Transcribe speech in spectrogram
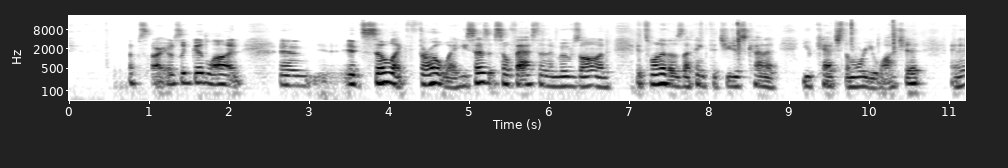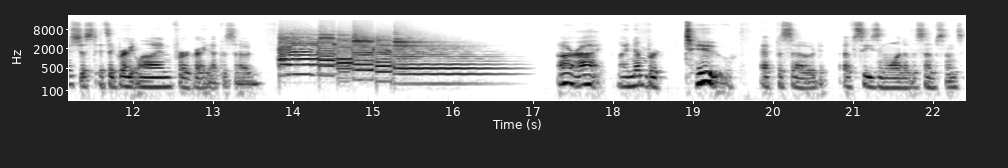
I'm sorry, it was a good line. And it's so like throwaway. He says it so fast and then moves on. It's one of those, I think, that you just kind of, you catch the more you watch it. And it's just, it's a great line for a great episode. All right my number two episode of season one of The Simpsons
